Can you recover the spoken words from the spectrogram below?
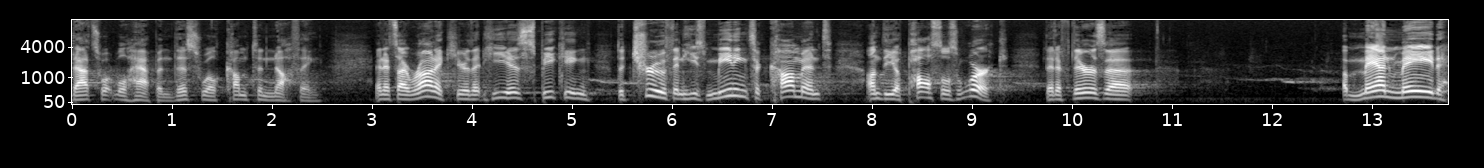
that's what will happen. This will come to nothing. And it's ironic here that he is speaking the truth and he's meaning to comment on the apostles' work. That if there's a, a man made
